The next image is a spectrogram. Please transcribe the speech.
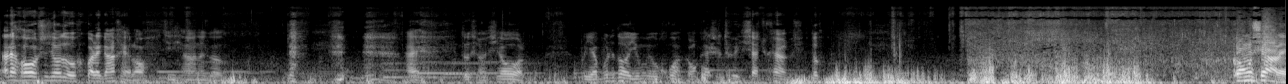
大家好，我是小豆，过来赶海了。今天那个，哎，都想笑了，也不知道有没有货。刚开始推，下去看看去。走刚下来，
